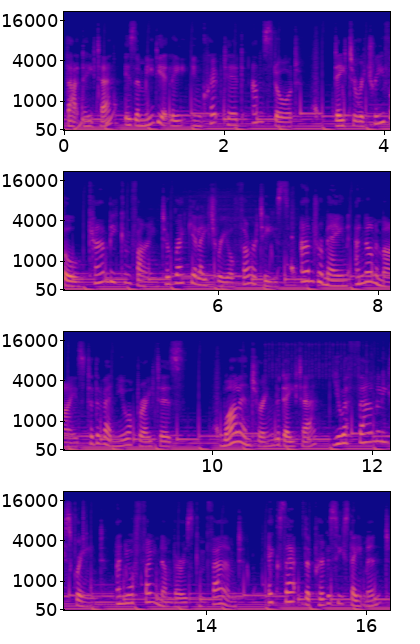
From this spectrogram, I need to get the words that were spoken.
That data is immediately encrypted and stored. Data retrieval can be confined to regulatory authorities and remain anonymised to the venue operators. While entering the data, you are thermally screened and your phone number is confirmed. Accept the privacy statement,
